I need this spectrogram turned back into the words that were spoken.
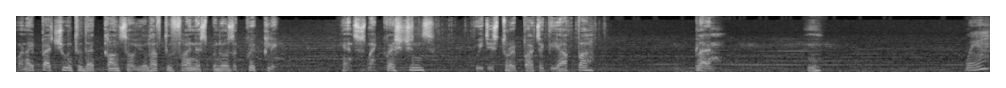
When I patch you into that console, you'll have to find Espinosa quickly. He answers my questions, we destroy Project Illapa. Plan. Hmm? Where?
